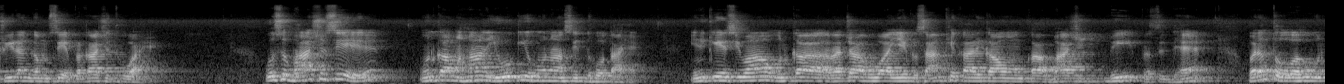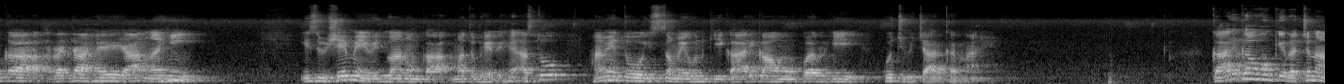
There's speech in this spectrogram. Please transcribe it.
श्रीरंगम से प्रकाशित हुआ है। उस भाष्य से उनका महान योगी होना सिद्ध होता है। इनके सिवा उनका रचा हुआ एक सांख्य कारिकाओं का भाष्य भी प्रसिद्ध है, परंतु वह उनका रचा है या नहीं, इस विषय में विद्वानों का मतभेद है। अस्तु, हमें तो इस समय उनकी कारिकाओं पर ही कुछ विचार करना है। कारिकाओं की रचना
